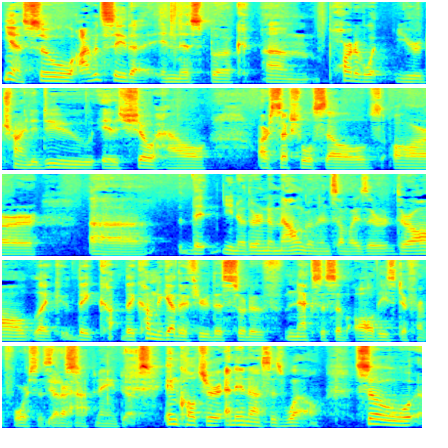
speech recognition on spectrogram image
Yeah, so I would say that in this book, um, part of what you're trying to do is show how our sexual selves are. Uh, they you know they're an amalgam in some ways. They're they're all like they they come together through this sort of nexus of all these different forces yes. that are happening yes. in culture and in us as well. So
